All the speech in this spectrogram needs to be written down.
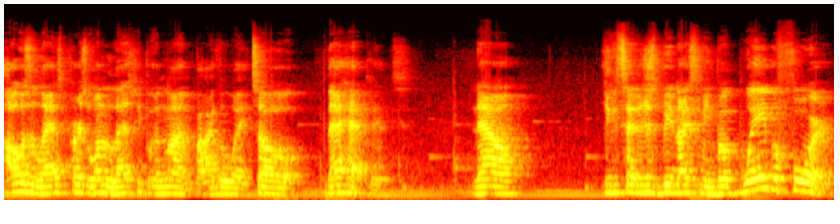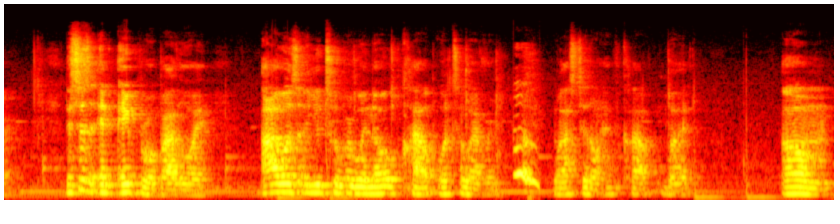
I was the last person, one of the last people in line, by the way. So that happens. Now, you can say they're just being nice to me, but way before, this is in April, by the way. I was a YouTuber with no clout whatsoever. Well, I still don't have clout, but um,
